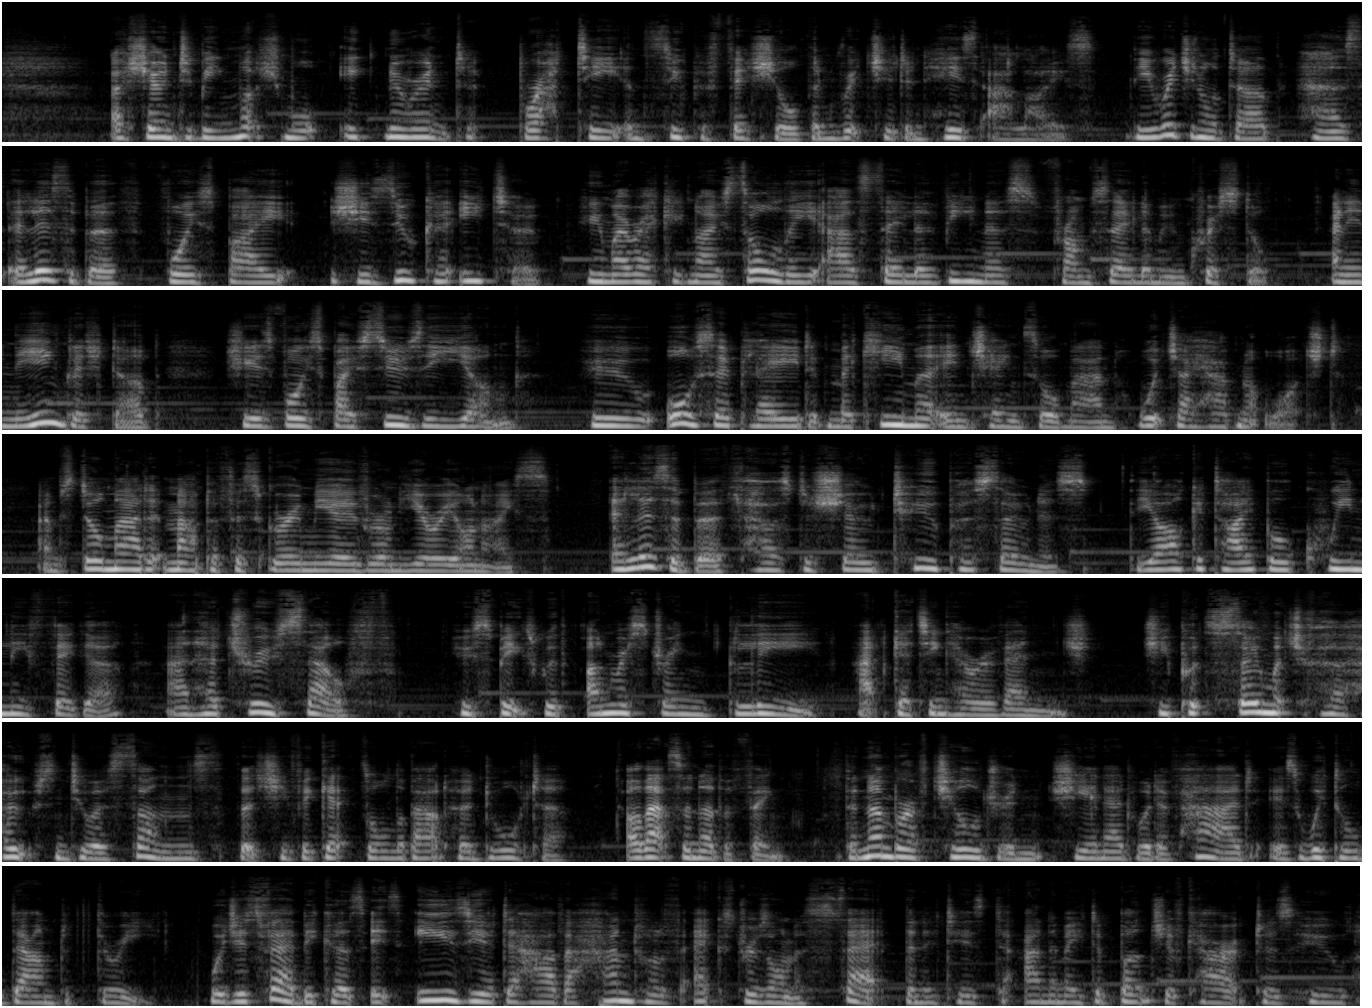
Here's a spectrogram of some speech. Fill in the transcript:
are shown to be much more ignorant, bratty, and superficial than Richard and his allies. The original dub has Elizabeth, voiced by Shizuka Ito, whom I recognise solely as Sailor Venus from Sailor Moon Crystal, and in the English dub, she is voiced by Suzie Yeung, who also played Makima in Chainsaw Man, which I have not watched. I'm still mad at Mappa for screwing me over on Yuri on Ice. Elizabeth has to show two personas the archetypal queenly figure and her true self, who speaks with unrestrained glee at getting her revenge. She puts so much of her hopes into her sons that she forgets all about her daughter. Oh, that's another thing. The number of children she and Edward have had is whittled down to three which is fair because it's easier to have a handful of extras on a set than it is to animate a bunch of characters who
